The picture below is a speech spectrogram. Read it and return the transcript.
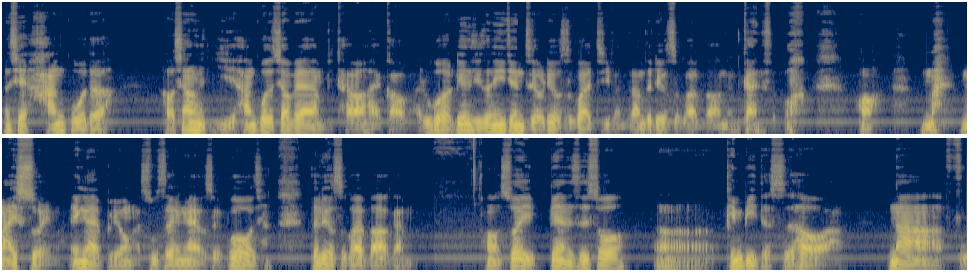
而且韩国的。好像以韩国的消费来讲，比台湾还高吧？如果练习生一天只有六十块，基本上这六十块不知道能干什么。哦，买买水嘛，应该也不用了，宿舍应该有水。不过我想，这六十块不知道干嘛。哦，所以变成是说，呃，评比的时候啊，那服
